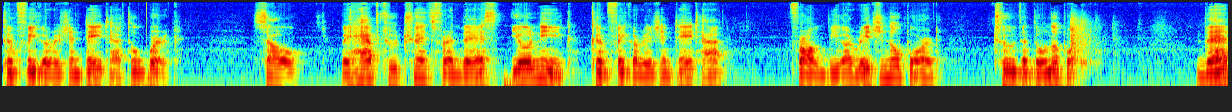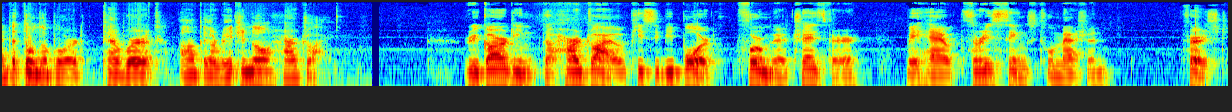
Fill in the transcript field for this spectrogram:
configuration data to work. So we have to transfer this unique configuration data from the original board to the donor board. Then the donor board can work on the original hard drive. Regarding the hard drive PCB board firmware transfer, we have three things to mention. First,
